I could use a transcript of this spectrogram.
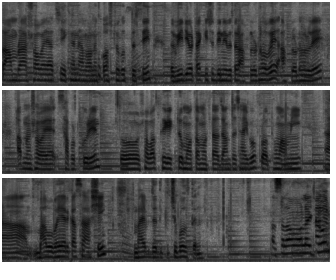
তো আমরা সবাই আছি এখানে আমরা অনেক কষ্ট করতেছি। তো ভিডিওটা কিছুদিনের ভিতরে আপলোড হবে। আপলোড হলে আপনারা সবাই সাপোর্ট করেন। তো সবার থেকে একটু মতামতটা জানতে চাইব। প্রথম আমি বাবু ভাইয়ের কাছে আসি। ভাই যদি কিছু বলতেন। আসসালামু আলাইকুম।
